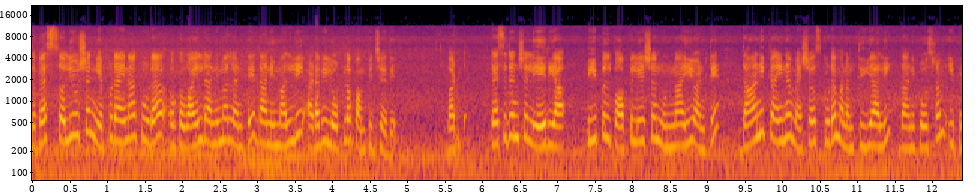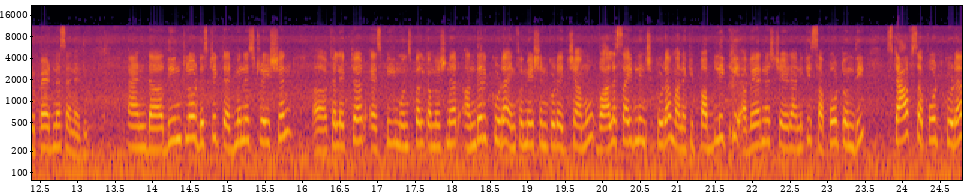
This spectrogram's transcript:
ద బెస్ట్ సొల్యూషన్ ఎప్పుడైనా కూడా ఒక వైల్డ్ అనిమల్ అంటే దాన్ని మళ్ళీ అడవి లోపల పంపించేది. But residential area people population ఉన్నాయి అంటే దానికైనా మెషర్స్ కూడా మనం తీయాలి. దానికోసం ఈ ప్రిపేర్డ్నెస్ అనేది. అండ్ దీంట్లో district administration collector SP municipal commissioner అందరికి కూడా ఇన్ఫర్మేషన్ కూడా ఇచ్చాము. వాళ్ళ సైడ్ నుంచి కూడా మనకి పబ్లిక్కి అవేర్నెస్ చేయడానికి సపోర్ట్ ఉంది. స్టాఫ్ సపోర్ట్ కూడా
